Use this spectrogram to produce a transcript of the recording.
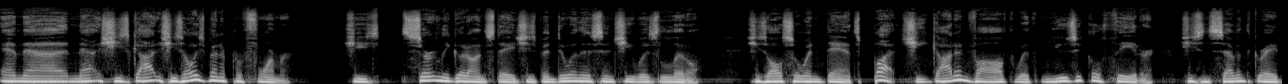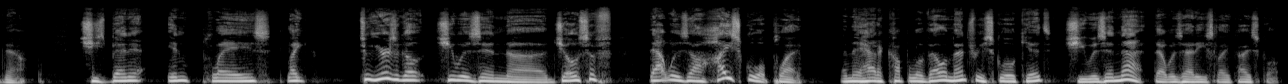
and uh, now she's got, she's always been a performer. She's certainly good on stage. She's been doing this since she was little. She's also in dance, but she got involved with musical theater. She's in seventh grade now. She's been in plays like two years ago. She was in uh, Joseph. That was a high school play, and they had a couple of elementary school kids. She was in that. That was at East Lake High School.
